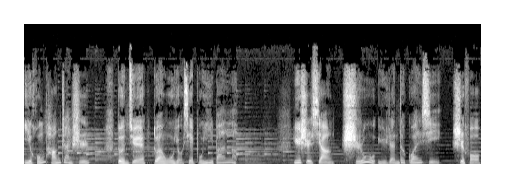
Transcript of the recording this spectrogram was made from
以红糖蘸食。顿觉端午有些不一般了，于是想：食物与人的关系是否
